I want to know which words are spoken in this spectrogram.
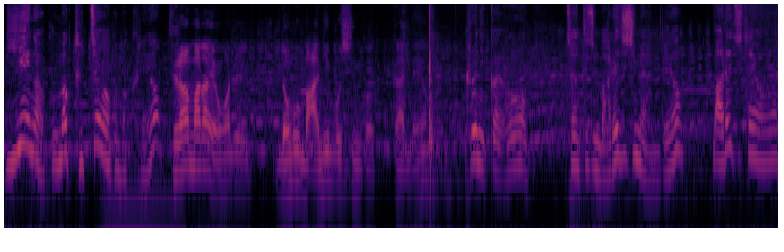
미행하고 막 도청하고 막 그래요? 드라마나 영화를 너무 많이 보신 것 같네요. 그러니까요. 저한테 좀 말해주시면 안 돼요? 말해주세요.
